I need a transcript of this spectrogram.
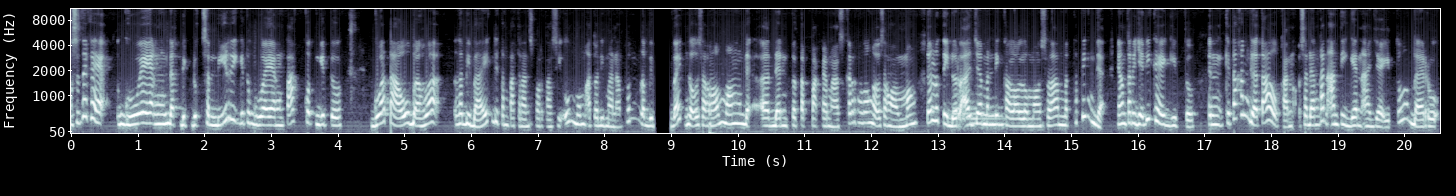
maksudnya kayak gue yang dak dikduk sendiri gitu gue yang takut gitu gue tahu bahwa lebih baik di tempat transportasi umum atau di mana pun lebih baik nggak usah ngomong. Eh, dan tetap pakai masker lo nggak usah ngomong. Udah lo tidur aja mending kalau lo mau selamat. Tapi enggak yang terjadi kayak gitu dan kita kan nggak tahu kan sedangkan antigen aja itu baru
